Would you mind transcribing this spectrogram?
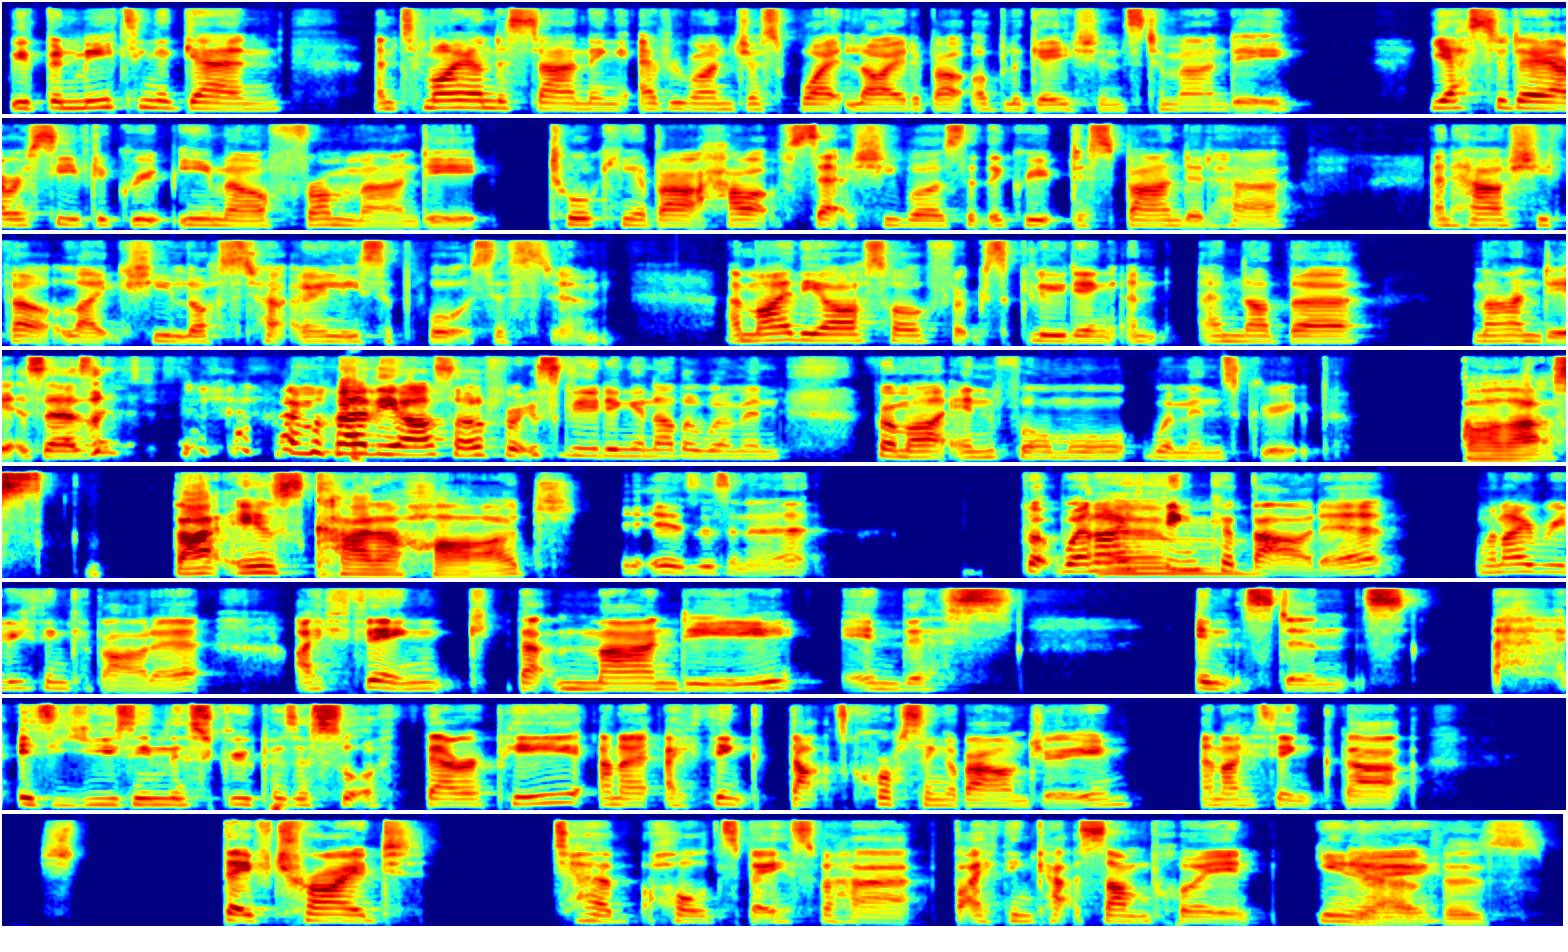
We've been meeting again, and to my understanding, everyone just white lied about obligations to Mandy. Yesterday, I received a group email from Mandy talking about how upset she was that the group disbanded her and how she felt like she lost her only support system. Am I the asshole for excluding an- another Mandy? It says, Am I the asshole for excluding another woman from our informal women's group? Oh, that's that is kind of hard. It is, isn't it? But when I think Um, about it, when I really think about it, I think that Mandy in this instance is using this group as a sort of therapy. And I, I think that's crossing a boundary. And I think that sh- they've tried to hold space for her. But I think at some point, you know, Yeah, there's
